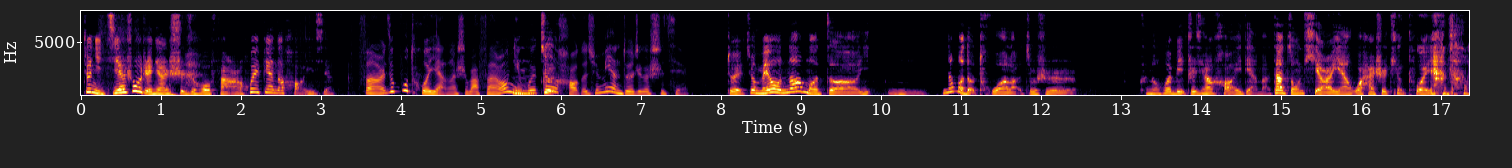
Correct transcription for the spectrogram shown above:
就你接受这件事之后，反而会变得好一些。反而就不拖延了，是吧？反而你会更好的去面对这个事情，对，就没有那么的，嗯，那么的拖了，就是可能会比之前好一点吧。但总体而言，我还是挺拖延的。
